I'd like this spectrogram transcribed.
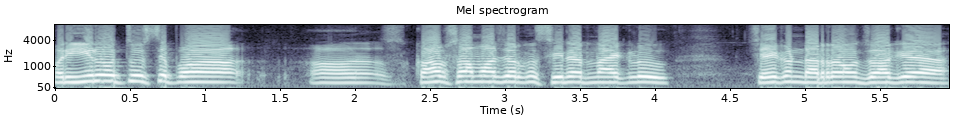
మరి ఈరోజు చూస్తే ప- ఆ, కాపు సీనియర్ నాయకుడు చేకండి అర్రం జోగ్య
